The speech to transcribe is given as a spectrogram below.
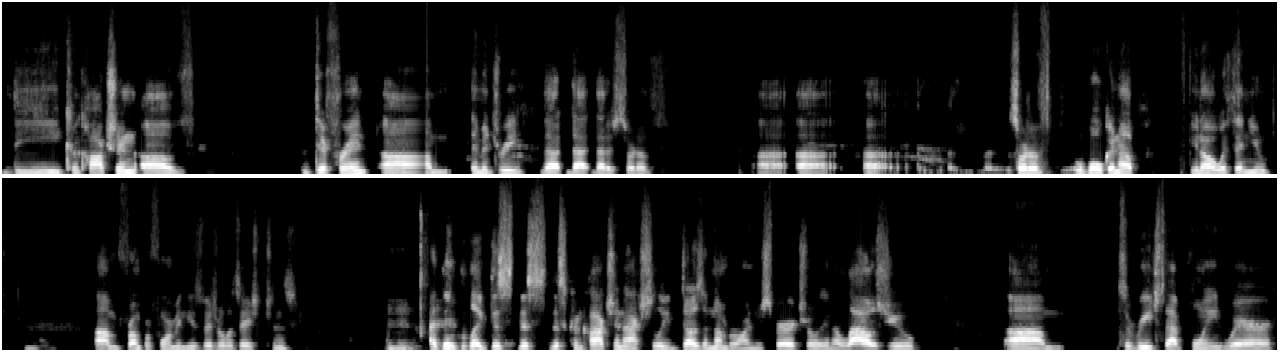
the concoction of different um, imagery that that that is sort of uh, uh, uh, sort of woken up, you know, within you um, from performing these visualizations. Mm-hmm. I think like this this this concoction actually does a number on you spiritually and allows you um, to reach that point where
